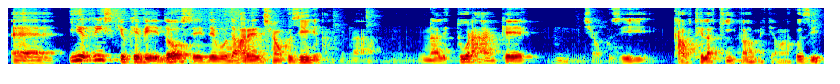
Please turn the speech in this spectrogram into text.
Eh, il rischio che vedo, se devo dare, diciamo così, una, una lettura anche, diciamo così, cautelativa, mettiamola così,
